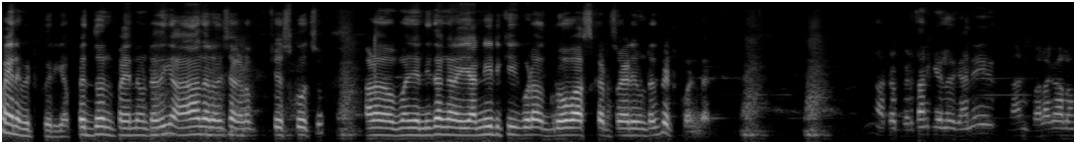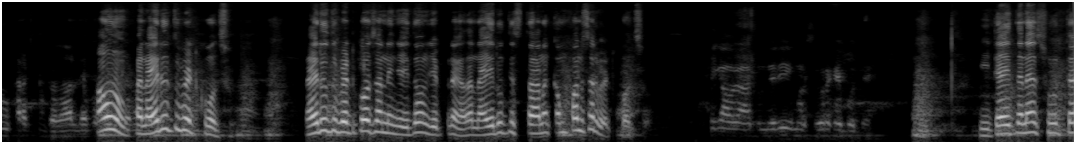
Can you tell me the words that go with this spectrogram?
పైన పెట్టుకోరు ఇక. పెద్ద పైన ఉంటుంది ఆధార వచ్చి అక్కడ చేసుకోవచ్చు. అక్కడ మంచిగా నిజంగా ఈ అన్నిటికీ కూడా గ్రోవాస్ కట్ సైడ్ ఉంటుంది పెట్టుకోండి అక్కడ పెడతానికి వెళ్ళదు కానీ దాని బలగాలం కరెక్ట్ ఉంటుందా? లేకపోతే అవును పై నైరుతి పెట్టుకోవచ్చు. నైరుతి పెట్టుకోవచ్చు అని నేను అయితే చెప్పిన కదా నైరుతి స్థానం కంపల్సరీ పెట్టుకోవచ్చు. ఇటైతేనే చూస్తే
